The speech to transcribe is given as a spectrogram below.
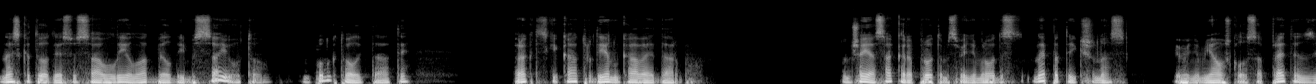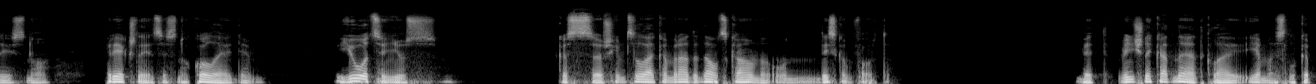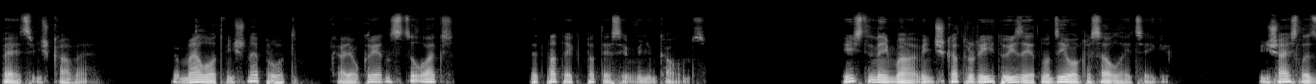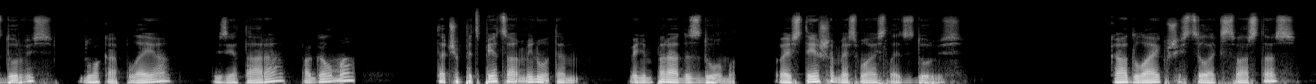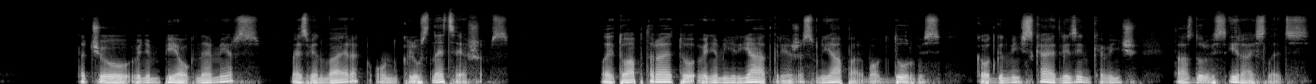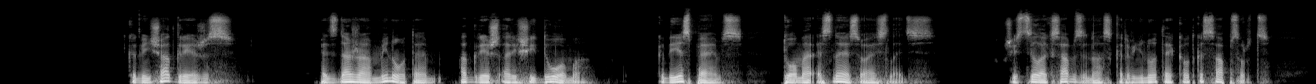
neskatoties uz savu lielu atbildības sajūtu un punktualitāti, praktiski katru dienu kavē darbu. Un šajā sakarā, protams, viņam rodas nepatikšanās, jo viņam jāuzklausa pretenzijas no priekšnieces, no kolēģiem, jociņus, kas šim cilvēkam rada daudz kauna un diskomforta. Bet viņš nekad neatklāja iemeslu, kāpēc viņš kavē. Jo melot viņš neprot, kā jau krietnes cilvēks, bet pateikt patiesību viņam kauns. Īstenībā viņš katru rītu iziet no dzīvokļa saulēcīgi. Viņš aizslēdz durvis, nokāp lejā, iziet ārā, pagalmā, taču pēc piecām minūtēm viņam parādās doma, vai es tiešām esmu aizslēdzis durvis. Kādu laiku šis cilvēks svārstās, taču viņam pieaug nemieris, aizvien vairāk un kļūst neciešams. Lai to apturētu, viņam ir jāatgriežas un jāpārbauda durvis, kaut gan viņš skaidri zina, ka viņš ir tās durvis ir aizslēdzis. Kad viņš atgriežas, pēc dažām minūtēm atgriežas arī šī doma, kad iespējams, tomēr es neesmu aizslēdzis. Šis cilvēks apzinās, ka ar viņu notiek kaut kas absurds,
